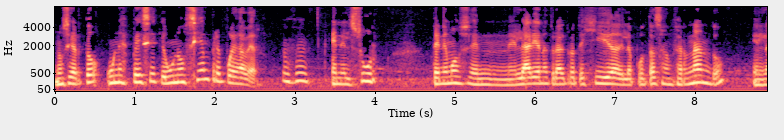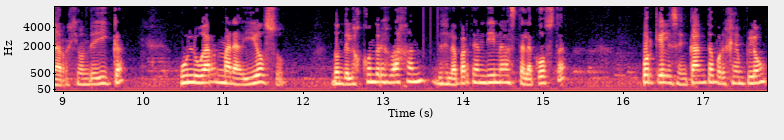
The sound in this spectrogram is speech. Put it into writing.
¿no es cierto?, una especie que uno siempre pueda ver. En el sur tenemos en el área natural protegida de la Punta San Fernando, en la región de Ica, un lugar maravilloso donde los cóndores bajan desde la parte andina hasta la costa, porque les encanta, por ejemplo,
